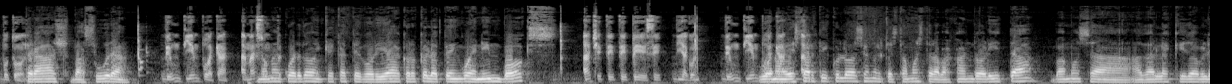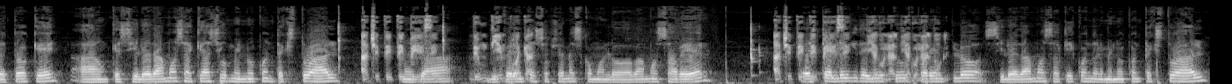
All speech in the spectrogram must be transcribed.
Botón. trash, basura. de un tiempo acá. No me acuerdo en qué categoría, creo que lo tengo en inbox. HTTPS. Diagonal. De un tiempo Bueno, acá. este artículo es en el que estamos trabajando ahorita. Vamos a, a darle aquí doble toque. Aunque si le damos aquí a su menú contextual, nos HTTPS. da De un tiempo acá. diferentes opciones como lo vamos a ver. Este HTTPS. link de Diagonal YouTube, por doble. ejemplo, si le damos aquí con el menú contextual,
